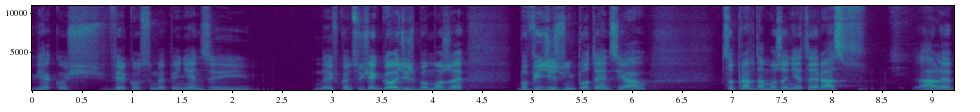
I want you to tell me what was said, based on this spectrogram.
jakąś wielką sumę pieniędzy i no i w końcu się godzisz, bo może, bo widzisz w nim potencjał, co prawda może nie teraz, ale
